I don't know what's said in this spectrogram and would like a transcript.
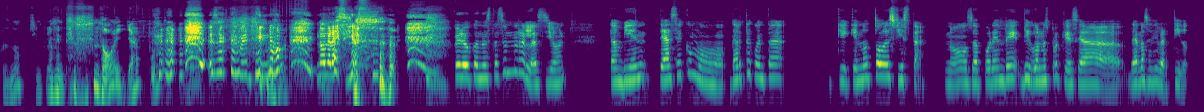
pues no, simplemente no y ya. Exactamente, no, no, gracias. Pero cuando estás en una relación, también te hace como darte cuenta que, que no todo es fiesta, ¿no? O sea, por ende, digo, no es porque sea, ya no sea divertido,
